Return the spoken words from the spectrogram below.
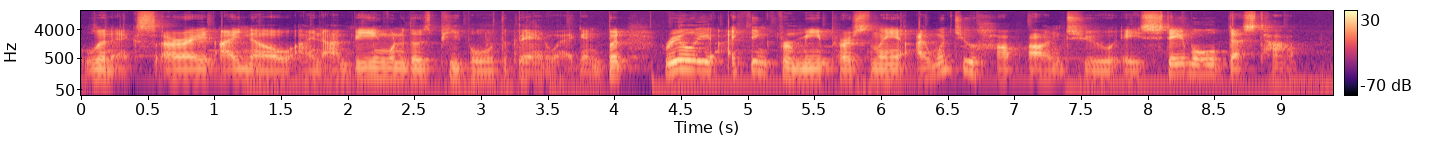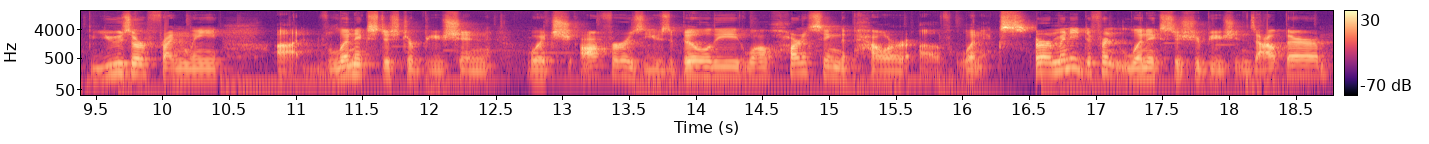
Linux, all right? I know I'm being one of those people with the bandwagon, but really, I think for me personally, I want to hop onto a stable desktop user-friendly uh, Linux distribution which offers usability while harnessing the power of Linux. There are many different Linux distributions out there,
